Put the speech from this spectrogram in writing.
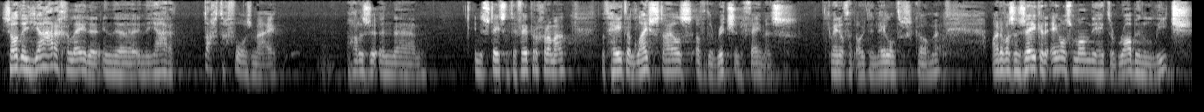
Ze hadden jaren geleden, in de, in de jaren tachtig volgens mij, hadden ze een, uh, in de States een tv-programma. Dat heette Lifestyles of the Rich and Famous. Ik weet niet of dat ooit in Nederland is gekomen. Maar er was een zekere Engelsman, die heette Robin Leach.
